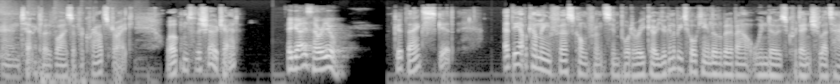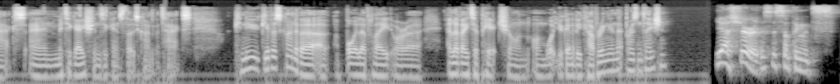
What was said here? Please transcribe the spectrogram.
and technical advisor for CrowdStrike. Welcome to the show, Chad. Hey guys, how are you? Good, thanks. Good. At the upcoming FIRST conference in Puerto Rico, you're going to be talking a little bit about Windows credential attacks and mitigations against those kind of attacks. Can you give us kind of a, a boilerplate or a elevator pitch on, on what you're going to be covering in that presentation? Yeah, sure. This is something that's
